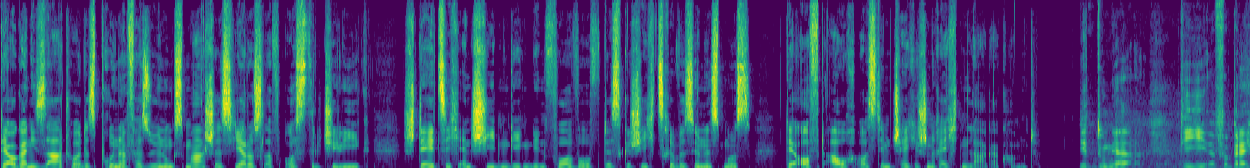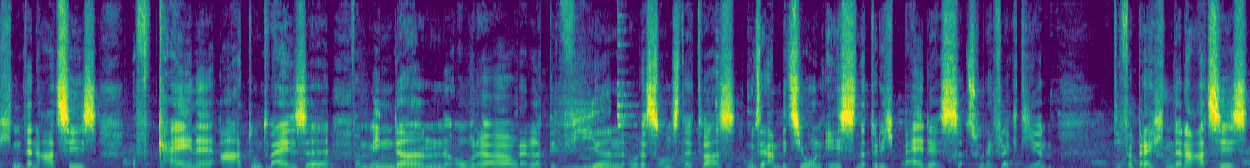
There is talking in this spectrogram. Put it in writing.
Der Organisator des Brünner Versöhnungsmarsches Jaroslav Ostrczylik stellt sich entschieden gegen den Vorwurf des Geschichtsrevisionismus, der oft auch aus dem tschechischen rechten Lager kommt. Wir tun ja die Verbrechen der Nazis auf keine Art und Weise vermindern oder relativieren oder sonst etwas. Unsere Ambition ist natürlich beides zu reflektieren. Die Verbrechen der Nazis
